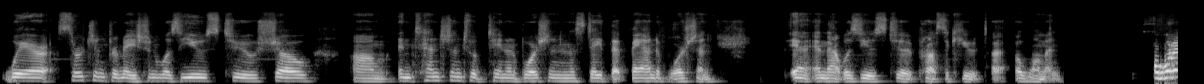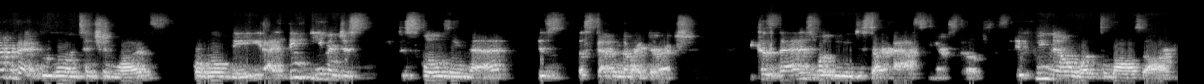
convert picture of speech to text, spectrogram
where search information was used to show um, intention to obtain an abortion in a state that banned abortion. And, and that was used to prosecute a, a woman. For whatever that Google intention was or will be, I think even just disclosing that is a step in the right direction. Because that is what we need to start asking ourselves. If we know what the laws are,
